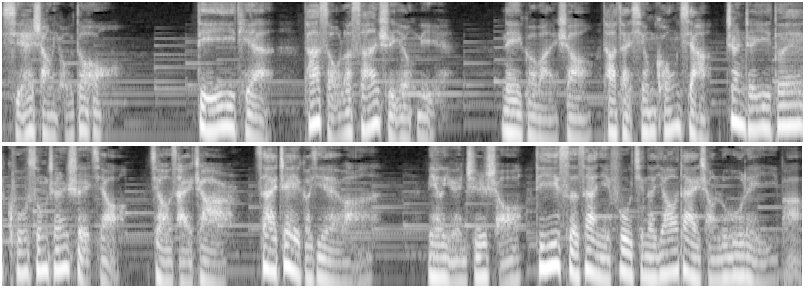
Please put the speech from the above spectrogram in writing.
鞋上有洞。第一天，他走了三十英里。那个晚上，他在星空下枕着一堆枯松针睡觉。就在这儿，在这个夜晚，命运之手第一次在你父亲的腰带上撸了一把。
